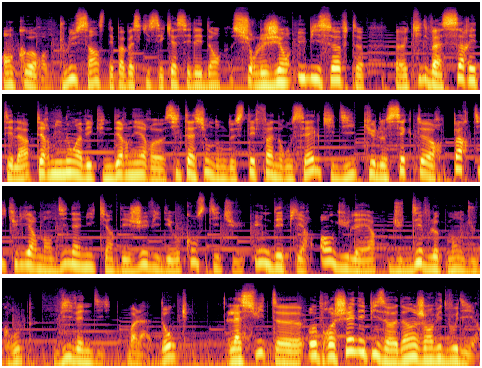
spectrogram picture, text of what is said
encore plus. Hein. Ce n'est pas parce qu'il s'est cassé les dents sur le géant Ubisoft qu'il va s'arrêter là. Terminons avec une dernière euh, citation donc de Stéphane Roussel qui dit que le secteur particulièrement dynamique des jeux vidéo constitue une des pierres angulaires du développement du groupe Vivendi. Voilà, donc la suite euh, au prochain épisode, hein, j'ai envie de vous dire.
